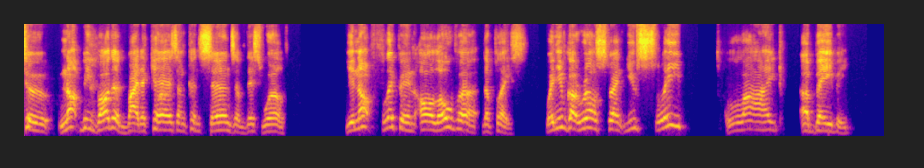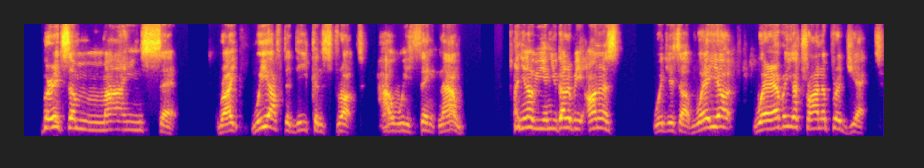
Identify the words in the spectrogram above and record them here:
to not be bothered by the cares and concerns of this world. You're not flipping all over the place. When you've got real strength, you sleep like a baby. But it's a mindset right? We have to deconstruct how we think now. And you know, and you got to be honest with yourself. Where you're, wherever you're trying to project,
